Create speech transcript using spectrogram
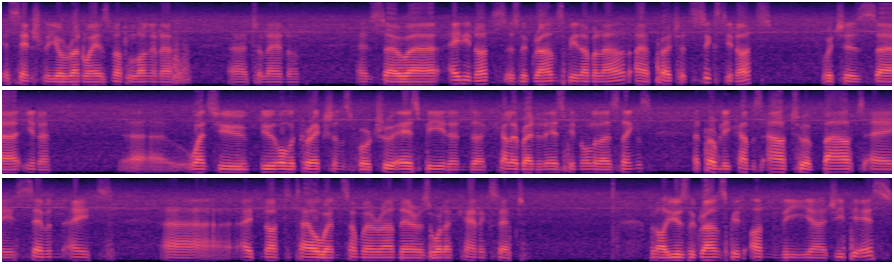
essentially your runway is not long enough uh, to land on. And so uh, 80 knots is the ground speed I'm allowed. I approach at 60 knots, which is, uh, you know, uh, once you do all the corrections for true airspeed and calibrated airspeed and all of those things, it probably comes out to about a 7, 8, uh, 8 knot tailwind, somewhere around there is what I can accept. But I'll use the ground speed on the GPS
